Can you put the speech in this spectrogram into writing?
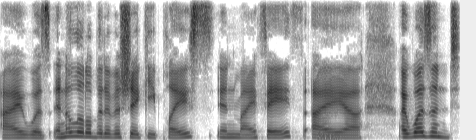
I was in a little bit of a shaky place in my faith. I uh, I wasn't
